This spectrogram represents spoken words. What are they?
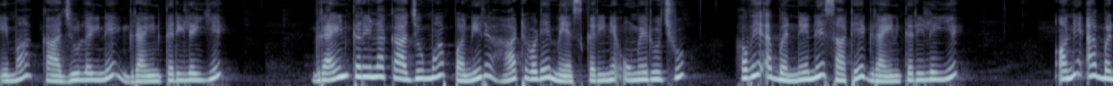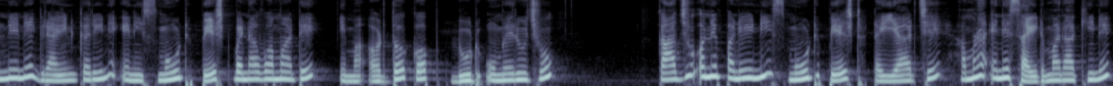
એમાં કાજુ લઈને ગ્રાઇન્ડ કરી લઈએ. ગ્રાઇન્ડ કરેલા કાજુમાં પનીર હાથ વડે મેશ કરીને ઉમેરું છું. હવે આ બંનેને સાથે ગ્રાઇન્ડ કરી લઈએ. અને આ બંનેને ગ્રાઇન્ડ કરીને એની સ્મૂથ પેસ્ટ બનાવવા માટે એમાં અડધો કપ દૂધ ઉમેરું છું. કાજુ અને પનીરની સ્મૂથ પેસ્ટ તૈયાર છે. હમણાં એને સાઈડમાં રાખીને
